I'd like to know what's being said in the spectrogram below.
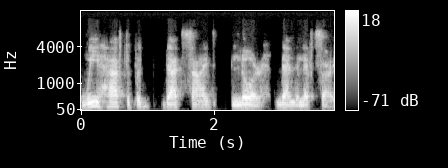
we have to put that side lower than the left side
